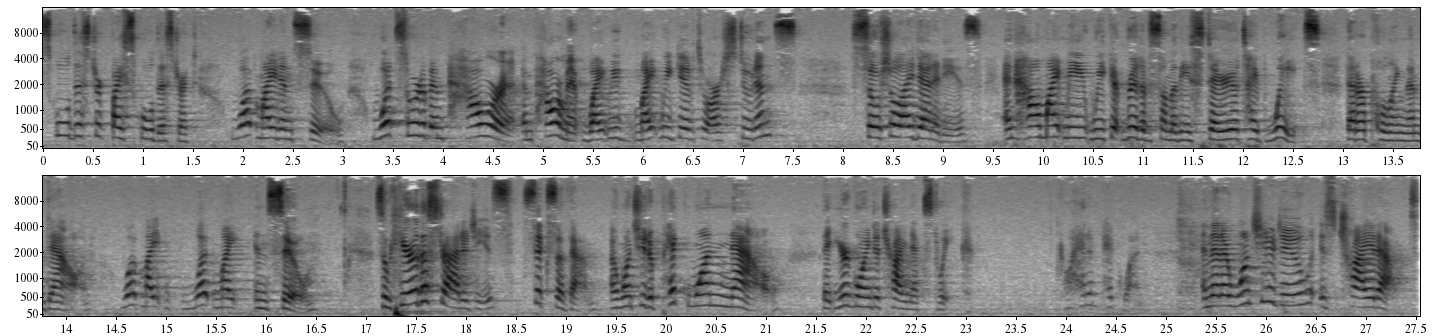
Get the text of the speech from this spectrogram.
school district by school district, what might ensue? What sort of empower, empowerment might we, might we give to our students, social identities, And how might we, we get rid of some of these stereotype weights that are pulling them down? What might, what might ensue? So here are the strategies, six of them. I want you to pick one now that you're going to try next week. Go ahead and pick one. And then I want you to do is try it out.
